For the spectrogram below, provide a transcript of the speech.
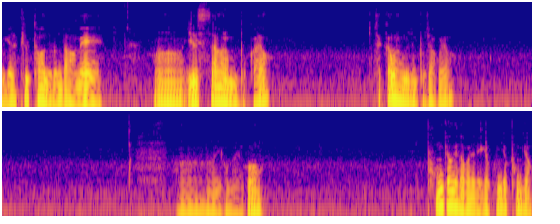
여기에 필터 누른 다음에 어, 일상을 한번 볼까요? 색감을 한번 좀 보자고요. 아, 이거 말고 풍경에다 봐야 되겠군요. 풍경.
